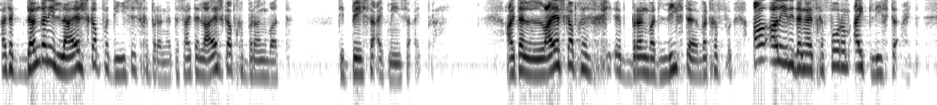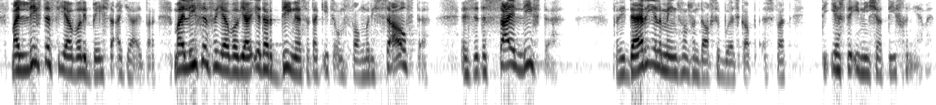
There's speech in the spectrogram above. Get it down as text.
As ek dink aan die leierskap wat Jesus gebring het, is hy 'n leierskap gebring wat die beste uit mense uitbring. Hy het 'n leierskap gebring wat liefde, wat al al hierdie dinge is gevorm uit liefde uit. My liefde vir jou wil die beste uit jou uitbring. My liefde vir jou wil jou eerder dien as wat ek iets ontvang, maar dieselfde is dit is sy liefde. Wat die derde element van vandag se boodskap is wat die eerste inisiatief geneem het.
